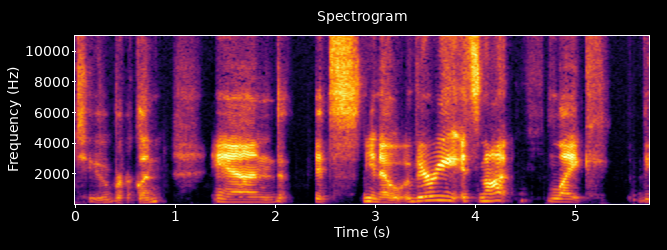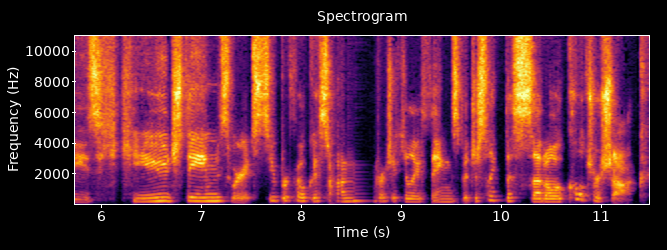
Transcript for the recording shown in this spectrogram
to Brooklyn. And it's, you know, very, it's not like these huge themes where it's super focused on particular things, but just like the subtle culture shock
